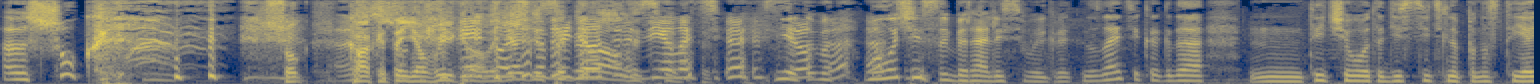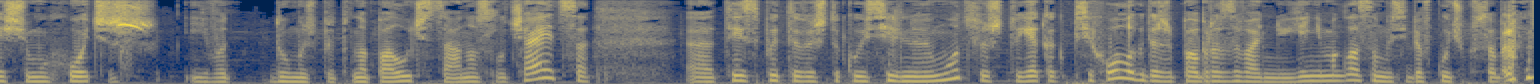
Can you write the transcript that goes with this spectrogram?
Э, Шок. Шок. Как это я Теперь выиграла? Я не собиралась. сделать. Нет, мы, мы очень собирались выиграть. Но знаете, когда м, ты чего-то действительно по-настоящему хочешь, и вот думаешь, что оно получится, оно случается, э, ты испытываешь такую сильную эмоцию, что я как психолог даже по образованию, я не могла саму себя в кучку собрать.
